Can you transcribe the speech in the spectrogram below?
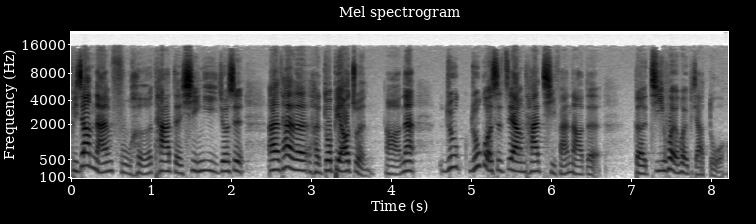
比较难符合他的心意，就是啊，他的很多标准啊。那如如果是这样，他起烦恼的的机会会比较多。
